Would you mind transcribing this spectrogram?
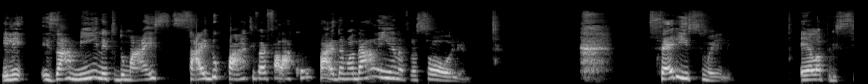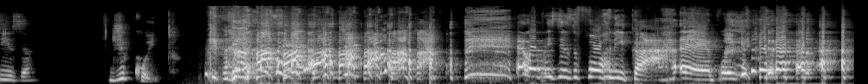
Ele examina e tudo mais, sai do quarto e vai falar com o pai da Madalena. Fala assim: olha, seríssimo ele. Ela precisa de coito. Ela precisa fornicar. É, porque.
